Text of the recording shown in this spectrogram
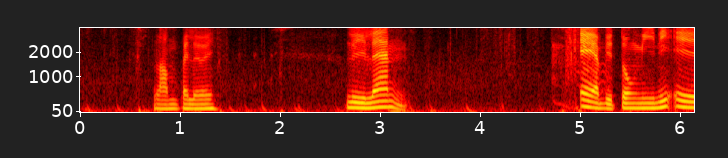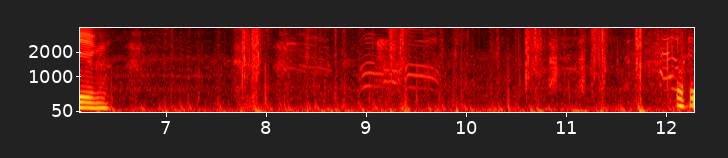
ำลำไปเลยรีแลนด์แอบอยู่ตรงนี้นี่เอง โอ้โห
